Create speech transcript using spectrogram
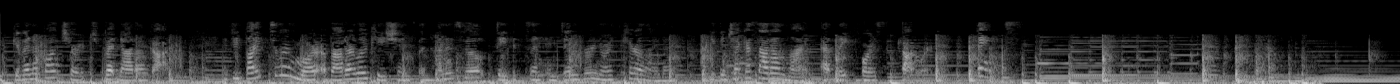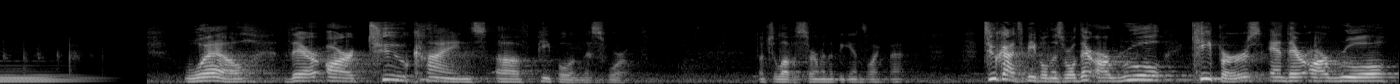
we've given up on church, but not on God. If you'd like to learn more about our locations in Huntersville, Davidson, and Denver, North Carolina, you can check us out online at lakeforest.org. Thanks! Well, there are two kinds of people in this world. Don't you love a sermon that begins like that? Two kinds of people in this world. There are rule keepers and there are rule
